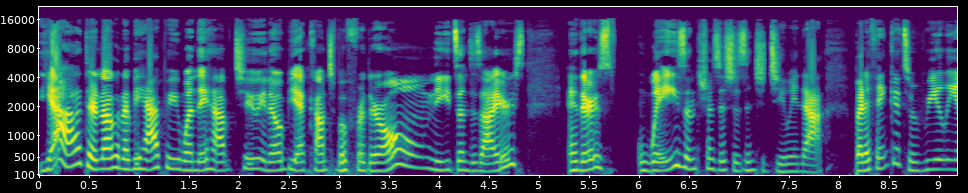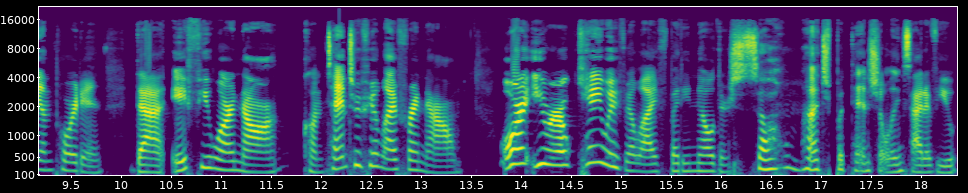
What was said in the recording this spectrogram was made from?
yeah, they're not going to be happy when they have to, you know, be accountable for their own needs and desires. And there's ways and transitions into doing that. But I think it's really important that if you are not content with your life right now, Or you're okay with your life, but you know there's so much potential inside of you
